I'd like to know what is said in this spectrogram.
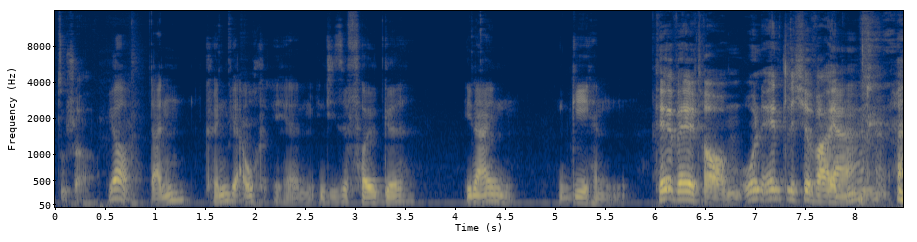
Zuschauer. Ja, dann können wir auch ähm, in diese Folge hinein gehen. Der Weltraum, unendliche Weiten. Ja,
